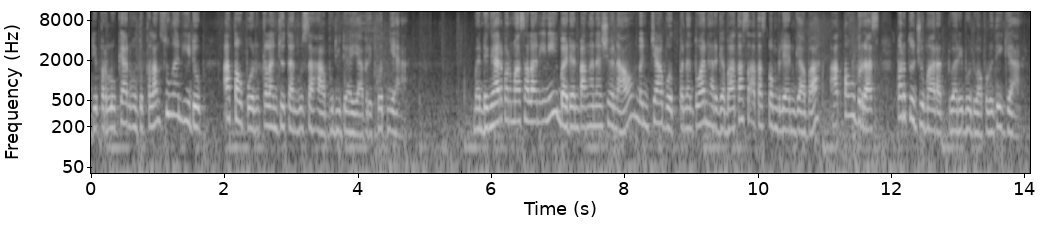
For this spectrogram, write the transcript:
diperlukan untuk kelangsungan hidup ataupun kelanjutan usaha budidaya berikutnya. Mendengar permasalahan ini, Badan Pangan Nasional mencabut penentuan harga batas atas pembelian gabah atau beras per 7 Maret 2023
